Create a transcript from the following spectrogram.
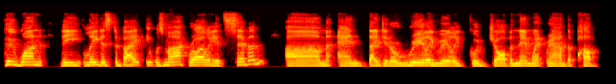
who won the leaders' debate, it was Mark Riley at seven. Um, and they did a really, really good job and then went round the pub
